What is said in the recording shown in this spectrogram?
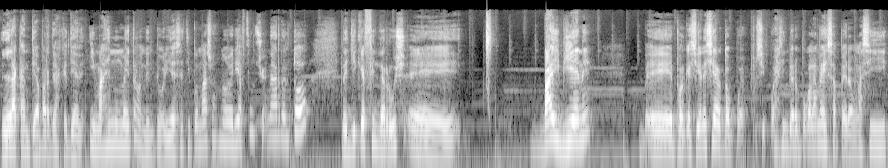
la cantidad de partidas que tiene. Y más en un meta donde en teoría ese tipo de mazos no debería funcionar del todo. De GK Field de Rush eh, va y viene. Eh, porque si bien es cierto, pues, pues, sí puedes limpiar un poco la mesa, pero aún así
